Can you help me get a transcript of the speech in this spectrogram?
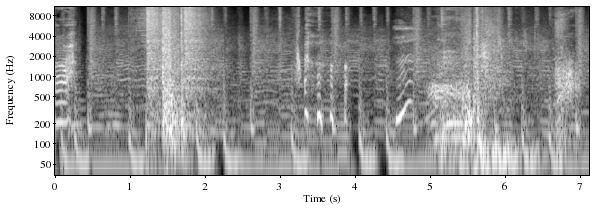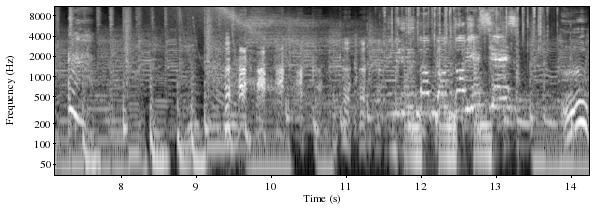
Ah. Skibidi dum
